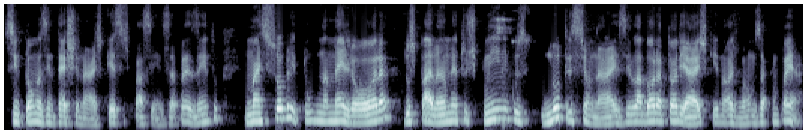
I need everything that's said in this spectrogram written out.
sintomas intestinais que esses pacientes apresentam, mas, sobretudo, na melhora dos parâmetros clínicos, nutricionais e laboratoriais que nós vamos acompanhar.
